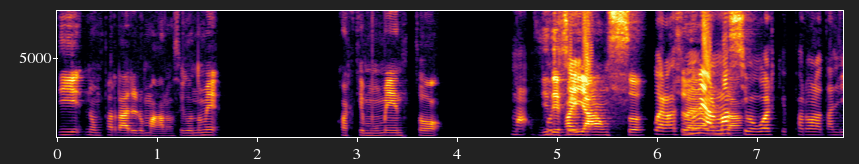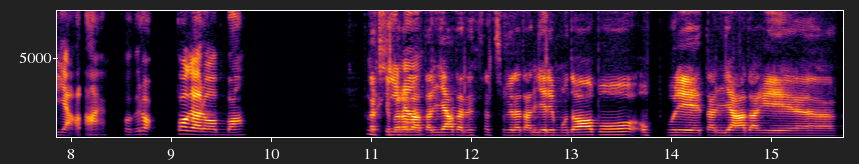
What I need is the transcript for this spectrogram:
di non parlare romano. Secondo me qualche momento Ma di defiance. Guarda, ce secondo me al massimo qualche parola tagliata, ecco, però poca roba. Qualche Pochina. parola tagliata nel senso che la taglieremo dopo, oppure tagliata che,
